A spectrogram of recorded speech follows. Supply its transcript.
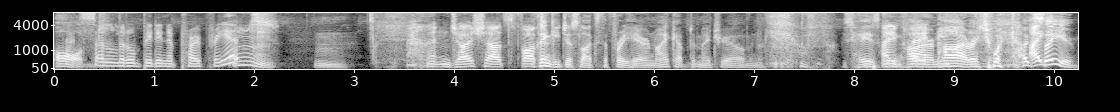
odd. That's a little bit inappropriate. Hmm. Matt and Joe shouts, It's I think he just likes the free hair and makeup, Demetriou. I mean, his hair's getting higher and higher each week I, I- see him.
